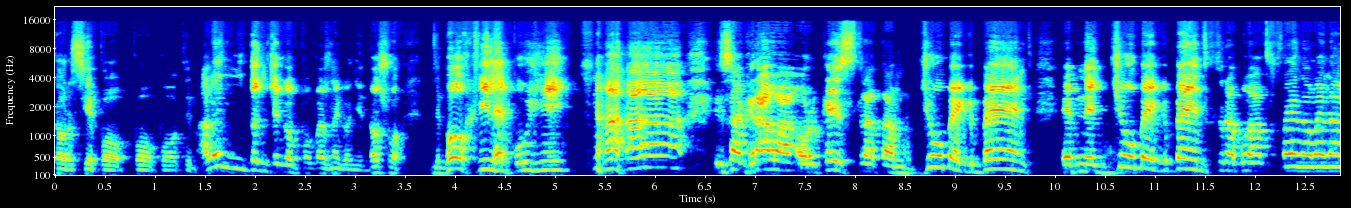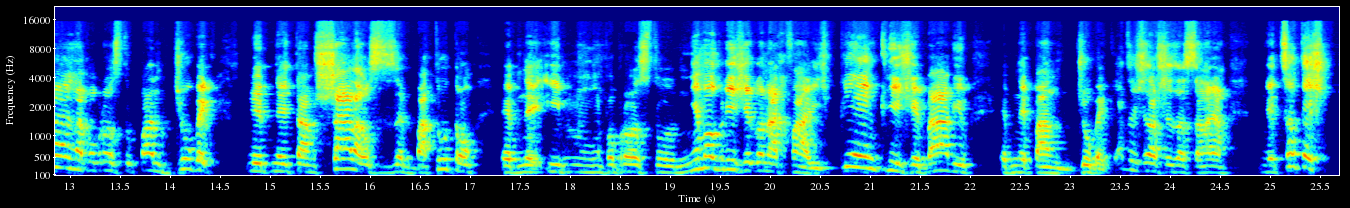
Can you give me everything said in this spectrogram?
torsję po, po, po tym, ale do niczego poważnego nie doszło, bo chwilę później zagrała orkiestra tam Dziubek Band, Dziubek Band, która była fenomenalna, po prostu pan Dziubek tam szalał z batutą i po prostu nie mogli się go nachwalić, pięknie się bawił pan Dziubek. Ja to się zawsze zastanawiam, co też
